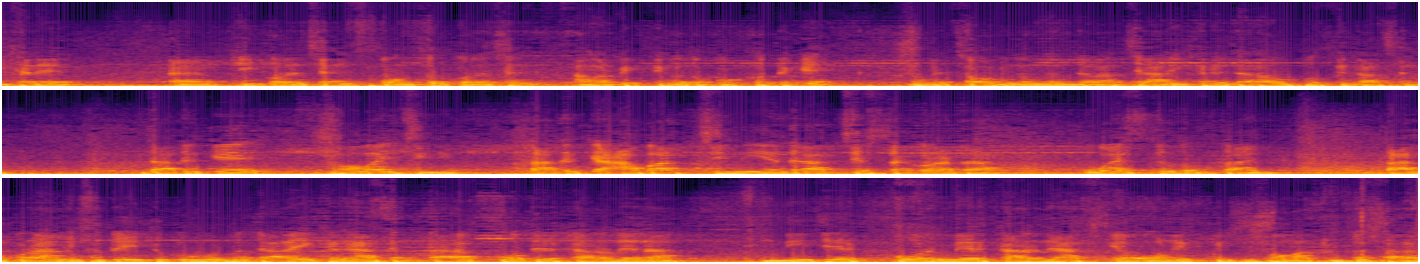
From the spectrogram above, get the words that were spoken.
এখানে কি করেছেন? স্পন্সর করেছেন আমার ব্যক্তিগত পক্ষ থেকে। শুভেচ্ছা, অভিনন্দন জানাচ্ছি। আর এখানে যারা উপস্থিত আছেন, যাদেরকে সবাই চিনি, তাদেরকে আবার চিনিয়ে দেওয়ার চেষ্টা করাটা ওয়েস্ট অফ টাইম। তারপর আমি শুধু এইটুকু বলব, যারা এখানে আছেন, তারা পদের কারণে না, নিজের কর্মের কারণে আজকে অনেক বেশি সমাদৃত সারা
